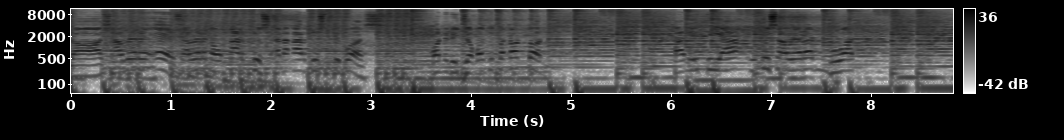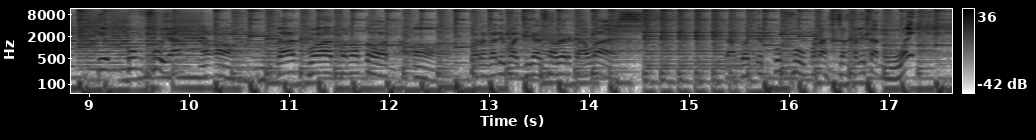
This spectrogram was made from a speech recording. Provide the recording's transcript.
Nah, sawer eh, sawer kau kardus, ada kardus di bos. Mau dijokot di penonton. Panitia itu saweran buat tim kungfu ya. Uh-uh. Bukan buat penonton. Uh-uh. Barangkali majikan sawer kawas. Kanggo tim kungfu melas jangkalitan. Wait.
